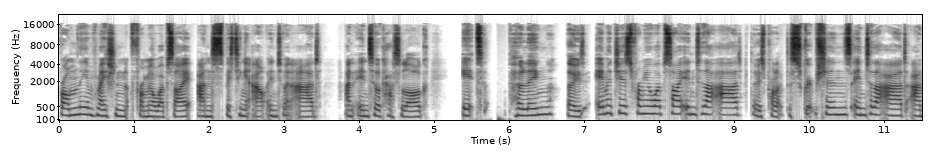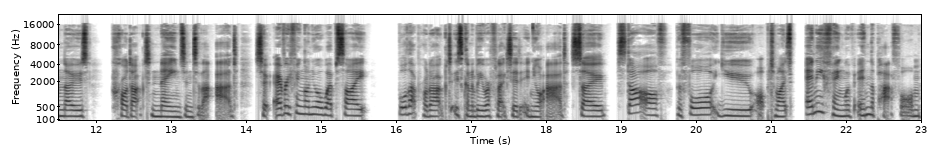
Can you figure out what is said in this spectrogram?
from the information from your website and spitting it out into an ad and into a catalog, it pulling those images from your website into that ad, those product descriptions into that ad, and those product names into that ad. So everything on your website for that product is going to be reflected in your ad. So start off before you optimize anything within the platform.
